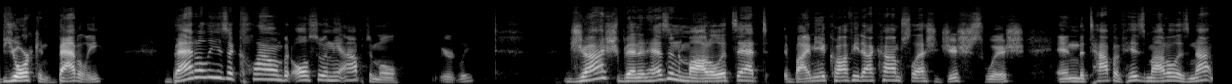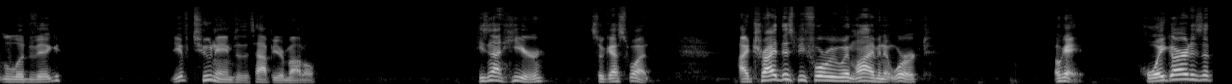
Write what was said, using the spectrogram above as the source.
Bjork, and Baddeley. Baddeley is a clown, but also in the optimal, weirdly. Josh Bennett has a model. It's at buymeacoffee.com slash jish swish. And the top of his model is not Ludvig. You have two names at the top of your model. He's not here. So guess what? I tried this before we went live and it worked. Okay. Højgaard is at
